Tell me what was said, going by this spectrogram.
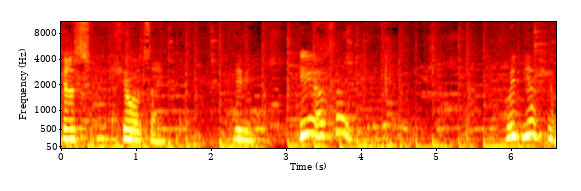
Tell us show outside. Baby. Here, outside. Wait, yeah, sure.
